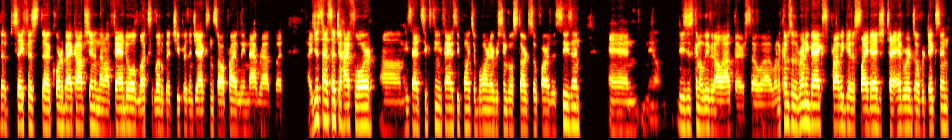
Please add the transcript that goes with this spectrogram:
the safest uh, quarterback option, and then on FanDuel, Luck's a little bit cheaper than Jackson, so I'll probably lean that route. But he just has such a high floor. Um, he's had 16 fantasy points or more in every single start so far this season, and you know he's just going to leave it all out there. So uh, when it comes to the running backs, probably give a slight edge to Edwards over Dixon,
